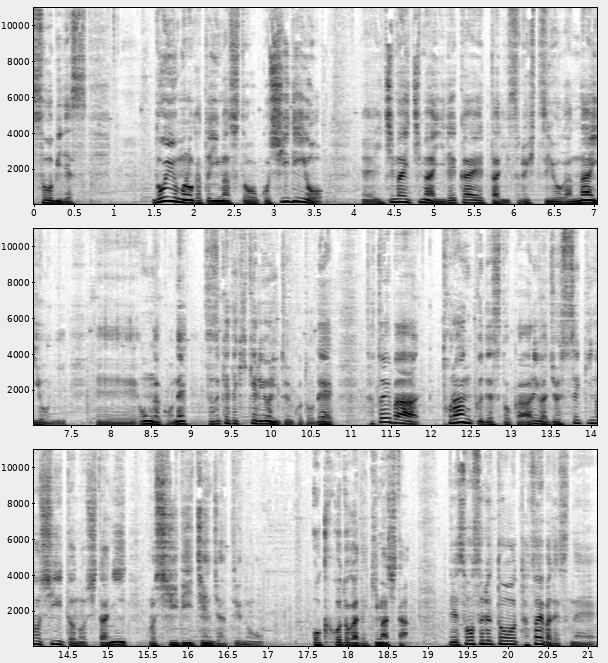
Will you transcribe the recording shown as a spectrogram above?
装備です。どういうものかと言いますとこう CD を一枚一枚入れ替えたりする必要がないように、えー、音楽をね続けて聴けるようにということで例えばトランクですとかあるいは助手席のシートの下にこの CD チェンジャーっていうのを置くことができました。でそうすると例えばですね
